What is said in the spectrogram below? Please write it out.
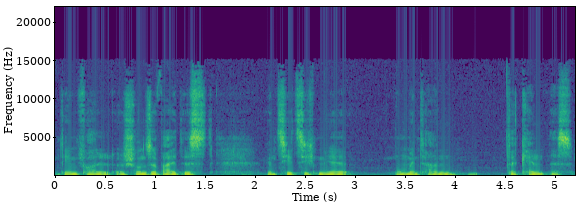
in dem Fall schon so weit ist, entzieht sich mir momentan der Kenntnis.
